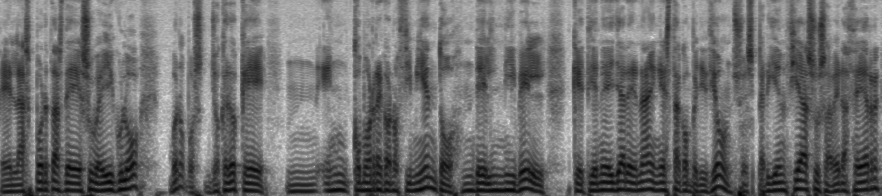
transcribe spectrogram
en las puertas de su vehículo. Bueno, pues yo creo que mm, en, como reconocimiento del nivel que tiene Yarena en esta competición, su experiencia, su saber hacer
